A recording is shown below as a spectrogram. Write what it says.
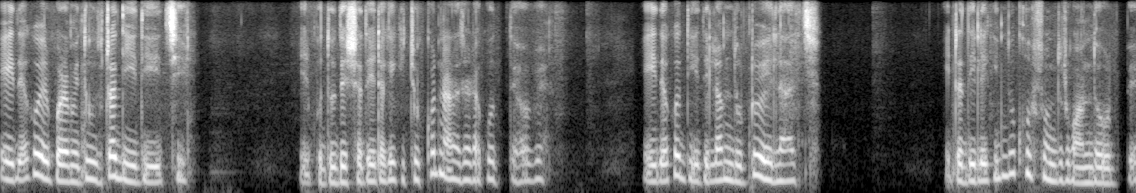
এই দেখো, এরপর আমি দুধটা দিয়ে দিয়েছি। এরপর দুধের সাথে এটাকে কিছুক্ষণ নাড়াচাড়া করতে হবে। এই দেখো, দিয়ে দিলাম দুটো এলাচ। এটা দিলে কিন্তু খুব সুন্দর গন্ধ উঠবে।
